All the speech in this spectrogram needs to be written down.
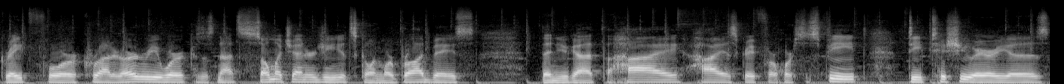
great for carotid artery work because it's not so much energy, it's going more broad base. Then you got the high, high is great for horses' feet, deep tissue areas,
